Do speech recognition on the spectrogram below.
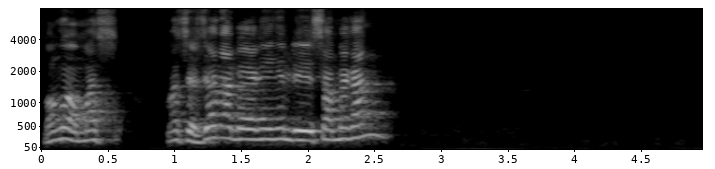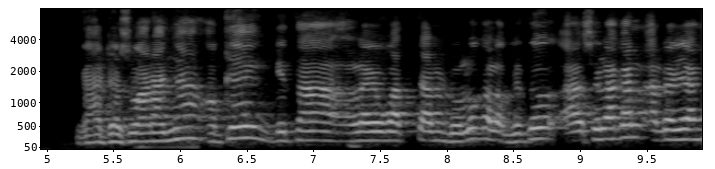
Monggo Mas Mas Jajar ada yang ingin disampaikan? Enggak ada suaranya. Oke, kita lewatkan dulu kalau gitu. Uh, silakan ada yang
